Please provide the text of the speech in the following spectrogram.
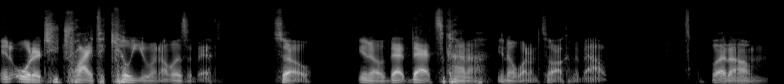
in order to try to kill you and Elizabeth. So, you know, that that's kind of, you know, what I'm talking about. But um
